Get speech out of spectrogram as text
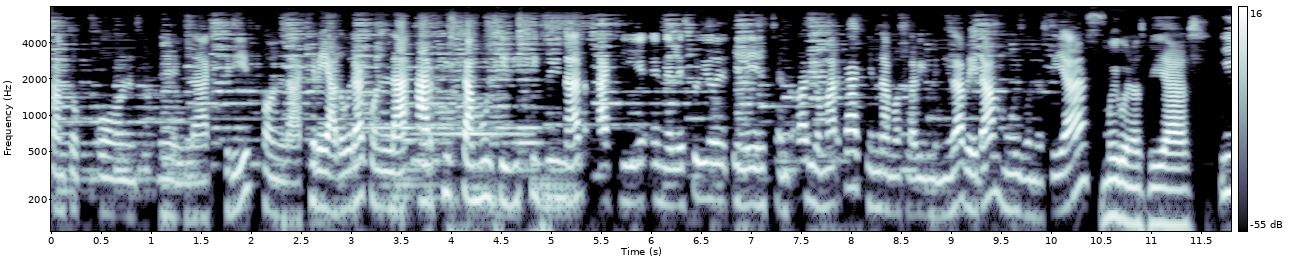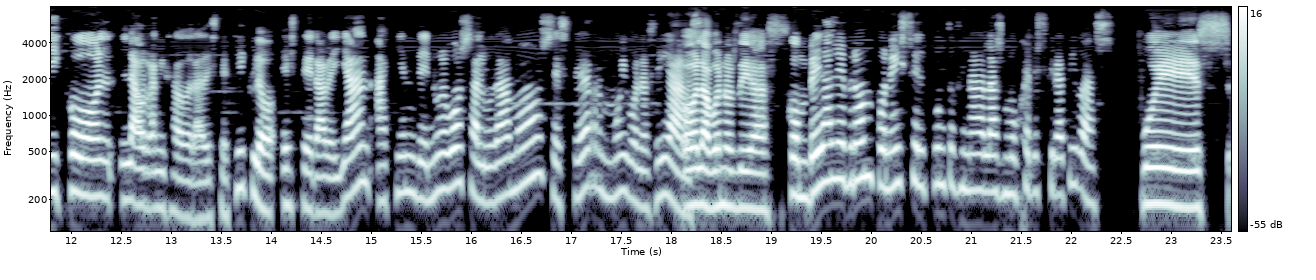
tanto con eh, la actriz, con la creadora, con la artista multidisciplinar aquí en el estudio de Teleelch en Radio Marca, a quien damos la bienvenida. Vera, muy buenos días. Muy buenos días. Y con la organizadora de este ciclo, Esther Avellán, a quien de nuevo saludamos. Esther, muy buenos días. Hola, buenos días. ¿Con Vera Lebrón ponéis el punto final a las mujeres creativas? Pues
